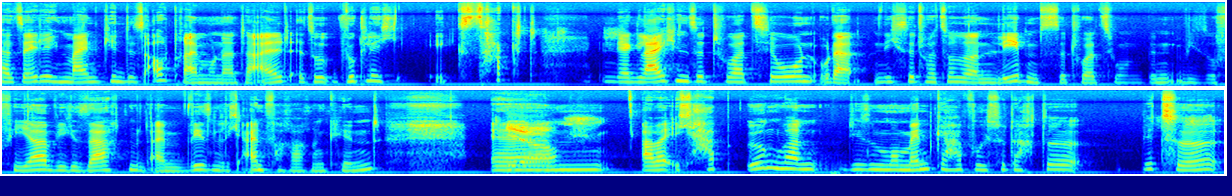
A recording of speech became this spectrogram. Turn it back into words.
tatsächlich, mein Kind ist auch drei Monate alt, also wirklich exakt in der gleichen Situation oder nicht Situation, sondern Lebenssituation bin wie Sophia, wie gesagt, mit einem wesentlich einfacheren Kind. Ähm, ja. Aber ich habe irgendwann diesen Moment gehabt, wo ich so dachte, bitte,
